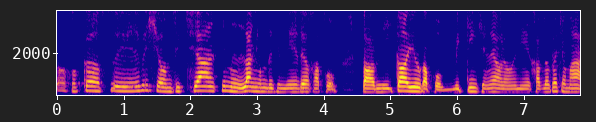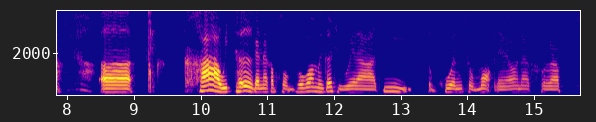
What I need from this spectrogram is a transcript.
ก็ขอกราบสวัสดีท่านผู้ชมทุกท่านที่มาลั่นคำดูคลิปนี้ด้วยครับผม ตอนนี้ก็อยู่กับผมมิกกิ้งชาแนลแล้ววันนี้ครับ แล้วก็จะมาเอ่อฆ่าวิเทอร์กันนะครับผม เพราะว่ามันก็ถึงเวลาที่สมควรสมเหมาะแล้วนะครับโอเค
